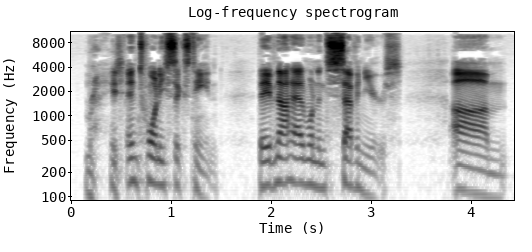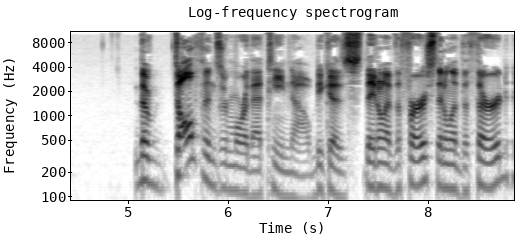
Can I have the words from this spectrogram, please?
right. in 2016. They've not had one in seven years. Um, the Dolphins are more that team now because they don't have the first, they don't have the third.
